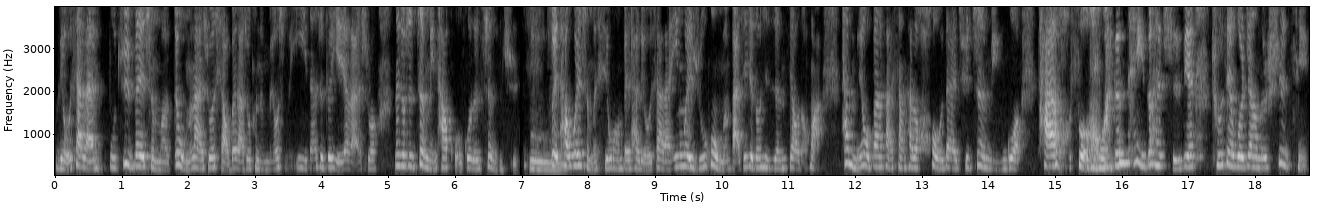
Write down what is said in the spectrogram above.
留下来不具备什么，对我们来说小辈来说可能没有什么意义，但是对爷爷来说，那就是证明他活过的证据。嗯，所以他为什么希望被他留下来？因为如果我们把这些东西扔掉的话，他没有办法向他的后代去证明过他所活的那一段时间出现过这样的事情。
